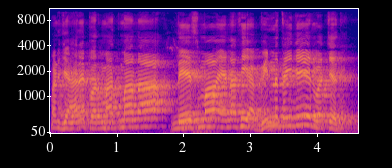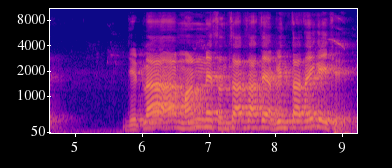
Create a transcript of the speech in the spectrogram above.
પણ જ્યારે પરમાત્માના દેશમાં એનાથી અભિન્ન થઈ જઈએ ને વચ્ચેથી જેટલા મન ને સંસાર સાથે અભિન્નતા થઈ ગઈ છે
